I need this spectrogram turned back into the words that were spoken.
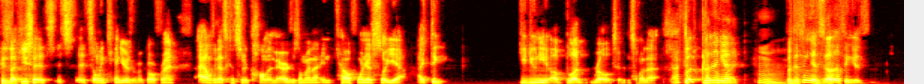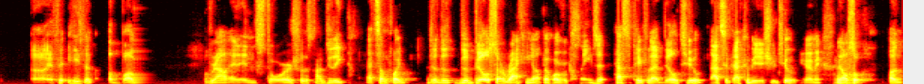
Because like you said, it's it's it's only 10 years of a girlfriend. I don't think that's considered common marriage or something like that in California. So yeah, I think you do need a blood relative and stuff like that. That's But then again- like hmm. But the thing is, the other thing is, uh, if it, he's been above ground and in storage for this time, do they at some point the, the the bills start racking up, and whoever claims it has to pay for that bill too? That's that could be an issue too. You know what I mean? And Right. also, uh,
